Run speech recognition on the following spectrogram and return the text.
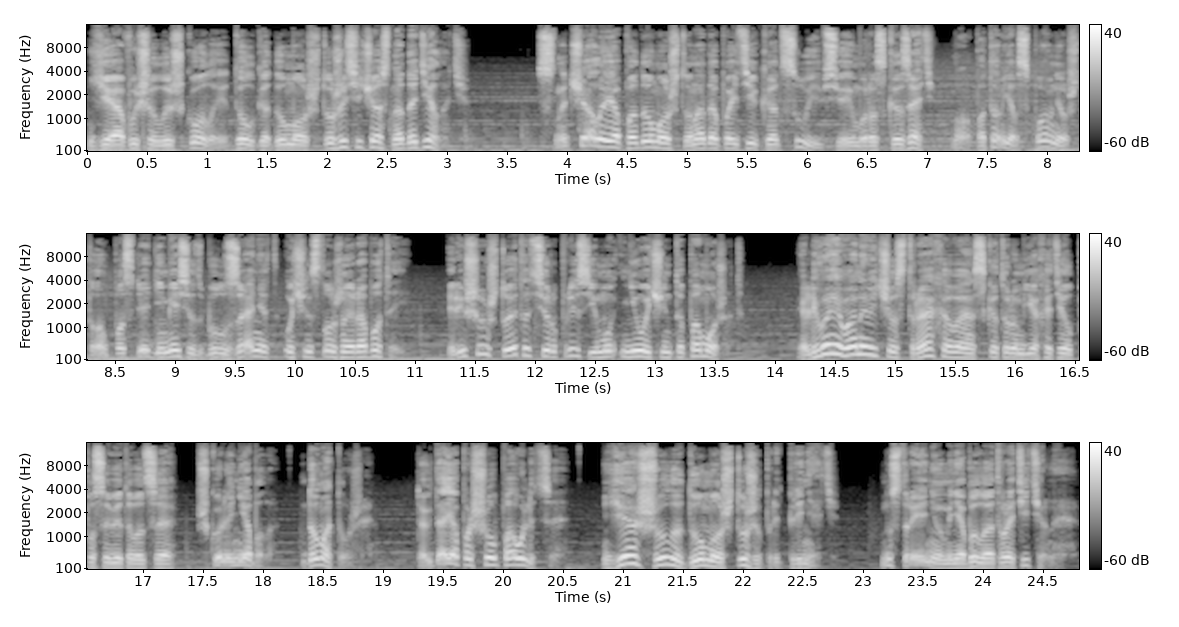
Я вышел из школы и долго думал, что же сейчас надо делать. Сначала я подумал, что надо пойти к отцу и все ему рассказать, но потом я вспомнил, что он последний месяц был занят очень сложной работой решил, что этот сюрприз ему не очень-то поможет. Льва Ивановича Страхова, с которым я хотел посоветоваться, в школе не было, дома тоже. Тогда я пошел по улице. Я шел и думал, что же предпринять. Настроение у меня было отвратительное.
